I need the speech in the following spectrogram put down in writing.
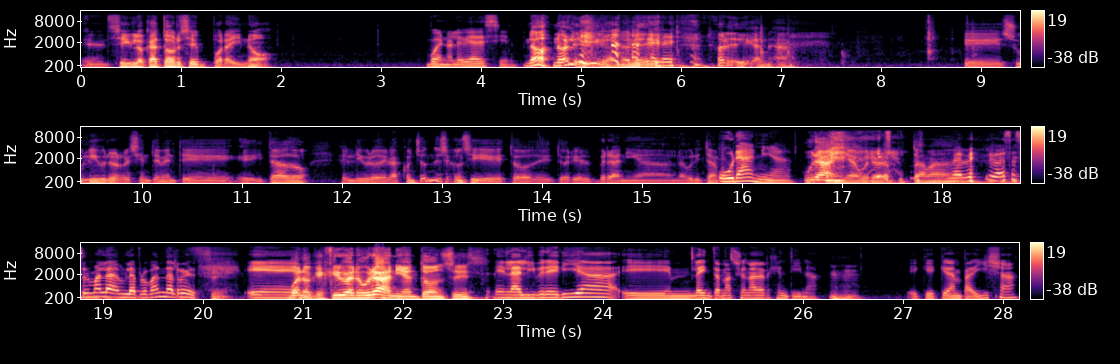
En el siglo XIV, por ahí no. Bueno, le voy a decir. No, no le diga, no le diga, no le diga nada. Eh, su libro recientemente editado, el libro de las conchas. ¿Dónde se consigue esto de editorial Brania, Laurita? Urania. Urania, bueno, la puta madre. Le vas a hacer mal la, propaganda al revés. Eh, bueno, que escriban Urania entonces. En la librería eh, La Internacional Argentina, que queda en Padilla.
